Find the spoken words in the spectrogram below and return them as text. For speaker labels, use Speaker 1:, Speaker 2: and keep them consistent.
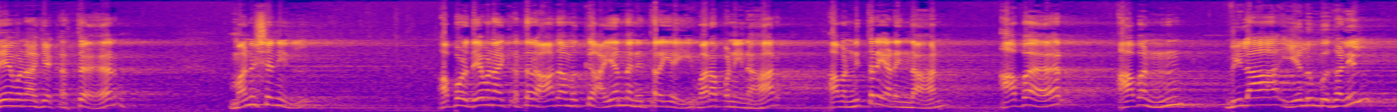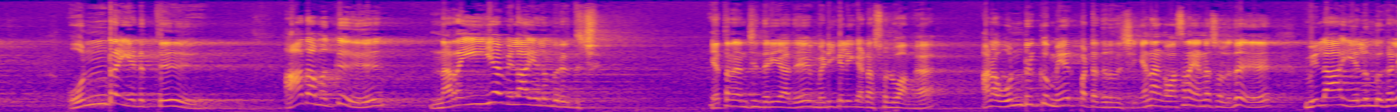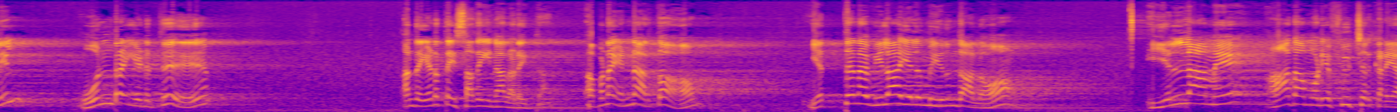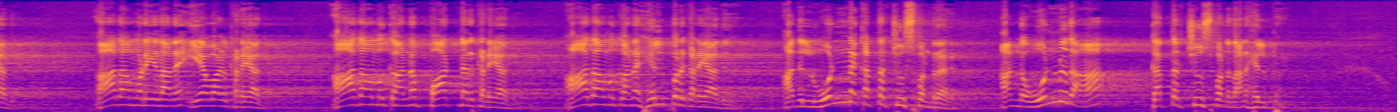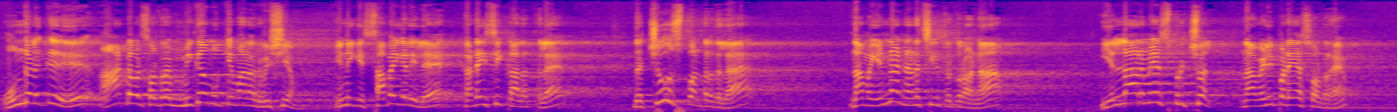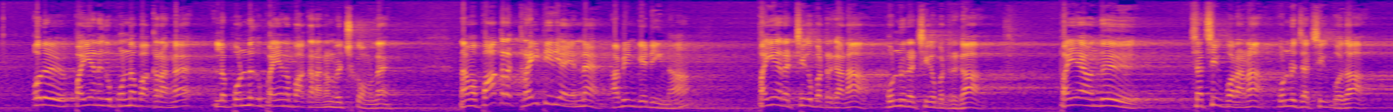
Speaker 1: தேவனாகிய கர்த்தர் மனுஷனில் அப்பொழுது தேவனாகிய கர்த்தர் ஆதாமுக்கு அயர்ந்த நித்திரையை வரப்பண்ணினார். அவன் நித்திரை அடைந்தான். அவர் அவன் விலா எலும்புகளில் ஒன்றை எடுத்து ஆதாமுக்கு நிறைய விலா எலும்பு இருந்துச்சு. எத்தனை இருந்துச்சுன்னு தெரியாது. மெடிக்கலி கேட்டால் சொல்லுவாங்க. ஆனால் ஒன்றுக்கும் மேற்பட்டது இருந்துச்சு. ஏன்னா அங்கே வசனம் என்ன சொல்லுது? விலா எலும்புகளில் ஒன்றை எடுத்து அந்த இடத்தை சதையினால் அடைத்தான். அப்படின்னா என்ன அர்த்தம்? எத்தனை விழா எலும்பு இருந்தாலும் எல்லாமே ஆதாமுடைய ஃபியூச்சர் கிடையாது. ஆதாமுடையதான ஏவாள் கிடையாது. ஆதாமுக்கான பார்ட்னர் கிடையாது. ஆதாமுக்கான ஹெல்ப்பர் கிடையாது. அதில் ஒன்றை கத்தர் சூஸ் பண்ணுறாரு அந்த ஒன்று தான் கர்த்தர் சூஸ் பண்ணதான ஹெல்ப்பர் உங்களுக்கு ஆண்டவர் சொல்கிற மிக முக்கியமான ஒரு விஷயம். இன்னைக்கு சபைகளில் கடைசி காலத்தில் இந்த சூஸ் பண்ணுறதுல நாம் என்ன நினச்சிக்கிட்டு இருக்கிறோன்னா எல்லாருமே ஸ்பிரிச்சுவல் நான் வெளிப்படையாக சொல்கிறேன் ஒரு பையனுக்கு பொண்ணை பார்க்குறாங்க இல்லை பொண்ணுக்கு பையனை பார்க்குறாங்கன்னு வச்சுக்கோங்களேன். நம்ம பார்க்குற க்ரைட்டீரியா என்ன அப்படின்னு கேட்டிங்கன்னா பையன் ரட்சிக்கப்பட்டிருக்கானா? பொண்ணு ரட்சிக்கப்பட்டிருக்கா? பையன் வந்து சர்ச்சுக்கு போகிறானா பொண்ணு சர்ச்சுக்கு போதா?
